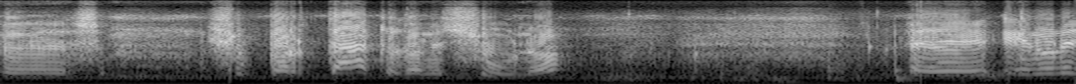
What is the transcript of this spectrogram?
eh, supportato da nessuno eh, non è,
